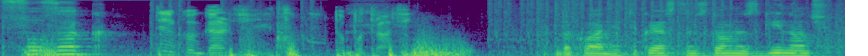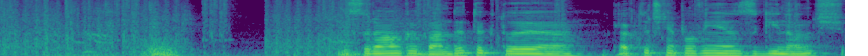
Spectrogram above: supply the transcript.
Co za... Tylko Garfield to potrafi. Dokładnie, tylko ja jestem zdolny zginąć z rąk bandyty, który praktycznie powinien zginąć,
